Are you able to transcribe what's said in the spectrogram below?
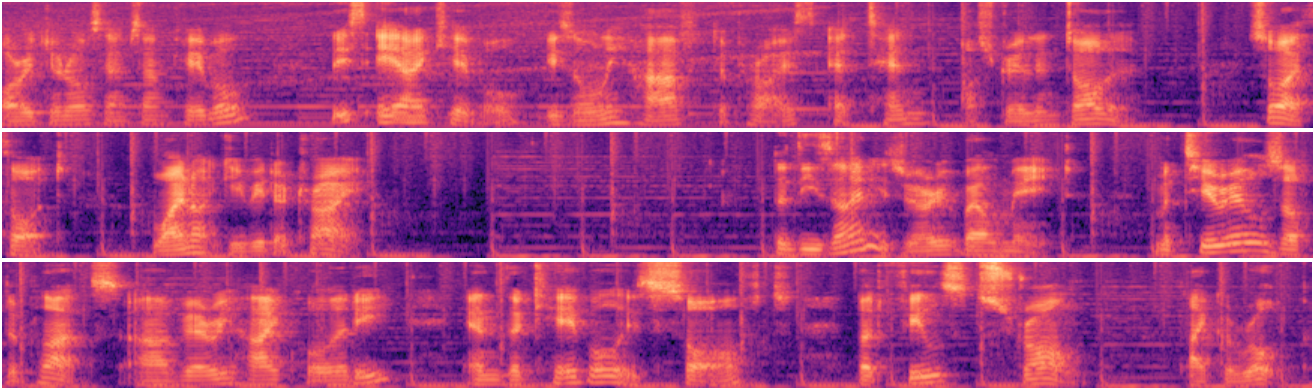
original Samsung cable, this AI cable is only half the price at 10 Australian dollar. So I thought, why not give it a try? The design is very well made. Materials of the plugs are very high quality and the cable is soft but feels strong, like a rope.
